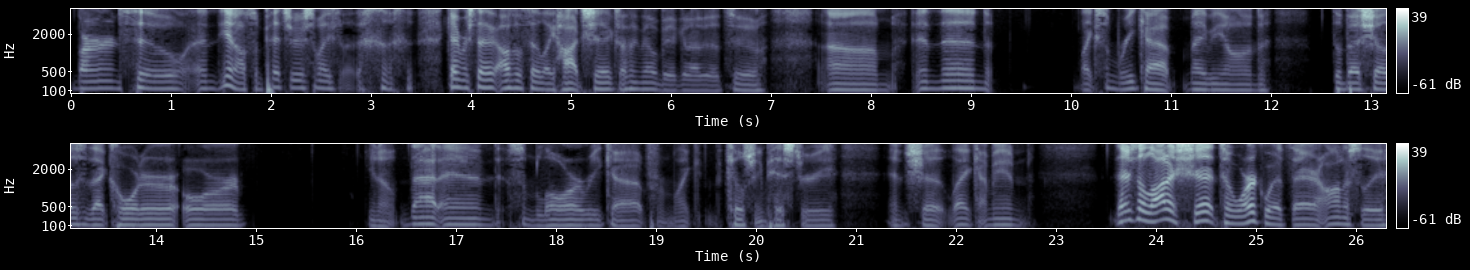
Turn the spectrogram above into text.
burns too, and you know some pictures. Somebody gamer also said like hot chicks. I think that would be a good idea too. Um, and then like some recap maybe on the best shows of that quarter, or you know that and some lore recap from like the Killstream history and shit. Like I mean, there's a lot of shit to work with there, honestly.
